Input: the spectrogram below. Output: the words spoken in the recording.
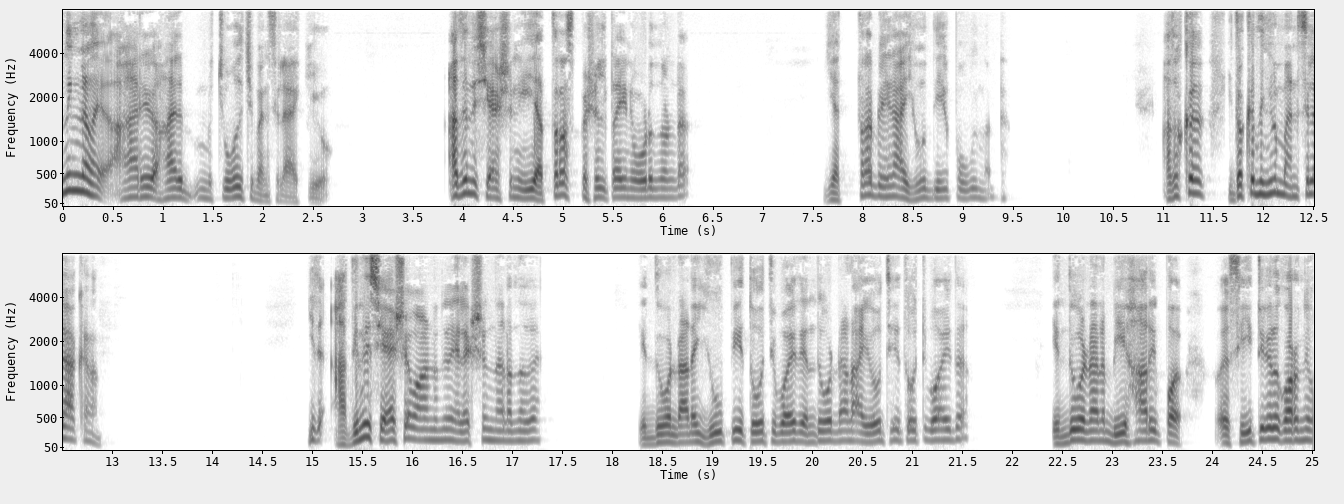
നിങ്ങൾ ആര് ആരും ചോദിച്ച് മനസ്സിലാക്കിയോ? അതിനുശേഷം ഈ എത്ര സ്പെഷ്യൽ ട്രെയിൻ ഓടുന്നുണ്ട്? എത്ര പേര് അയോധ്യയിൽ പോകുന്നുണ്ട്? അതൊക്കെ ഇതൊക്കെ നിങ്ങൾ മനസ്സിലാക്കണം. ഇത് അതിനുശേഷമാണ് ഇലക്ഷൻ നടന്നത്. എന്തുകൊണ്ടാണ് യു പി തോറ്റുപോയത്? എന്തുകൊണ്ടാണ് അയോധ്യ തോറ്റുപോയത്? എന്തുകൊണ്ടാണ് ബീഹാറിൽ ഇപ്പോൾ സീറ്റുകൾ കുറഞ്ഞു?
